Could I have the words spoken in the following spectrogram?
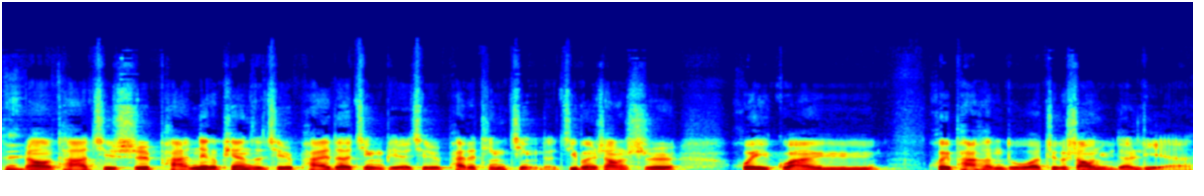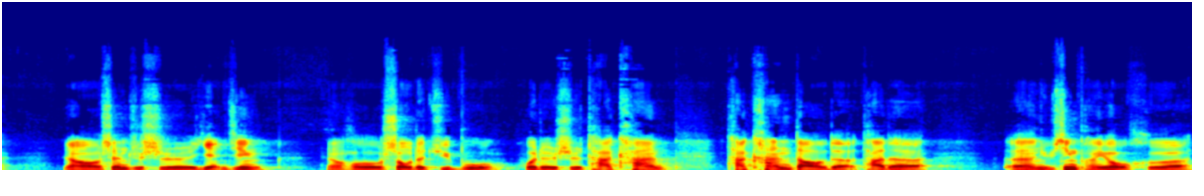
对。然后他其实拍那个片子，其实拍的景别其实拍的挺紧的，基本上是会关于。会拍很多这个少女的脸，然后甚至是眼睛，然后手的局部，或者是他看他看到的他的呃女性朋友和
